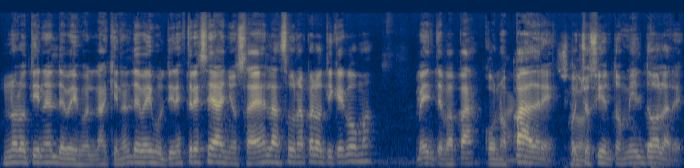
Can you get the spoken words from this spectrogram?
no lo tiene el de béisbol. Aquí en el de béisbol tienes 13 años, sabes lanzar una pelotita que goma, 20 papá, con los Ah, padres, sure. 800 mil dólares.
